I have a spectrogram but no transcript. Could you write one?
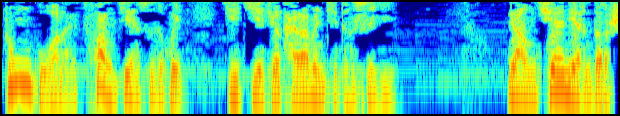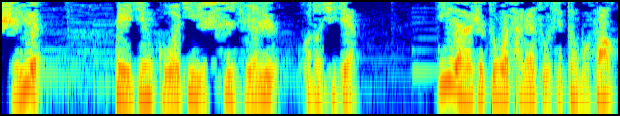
中国来创建狮子会及解决台湾问题等事宜。两千年的十月，北京国际视觉日活动期间，依然是中国残联主席邓朴方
